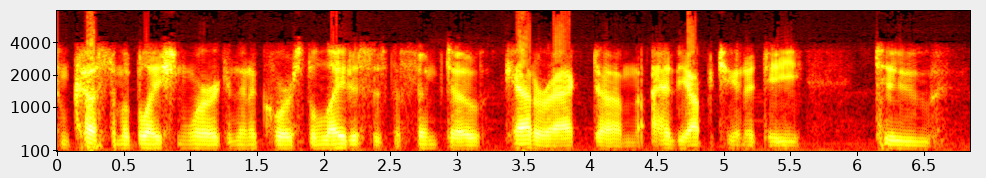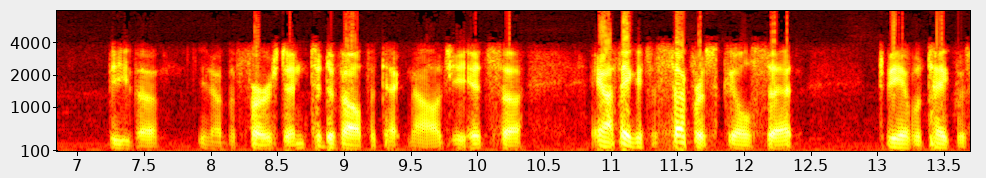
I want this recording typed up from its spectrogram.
some custom ablation work, and then of course the latest is the femto cataract. Um, I had the opportunity to be the you know the first and to develop the technology. It's a you know, I think it's a separate skill set to be able to take with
